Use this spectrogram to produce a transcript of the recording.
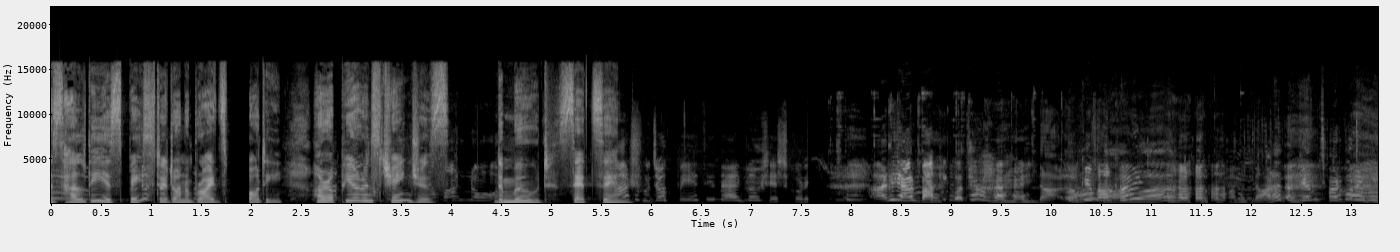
As haldi is pasted on a bride's body, her appearance changes. The mood sets in. সুযোগ পেয়েছি তো একদম শেষ করে আরে আর বাকি কোথায় তোকে মাখাই দাঁড়া তোকে আমি ছাড়বো নাকি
